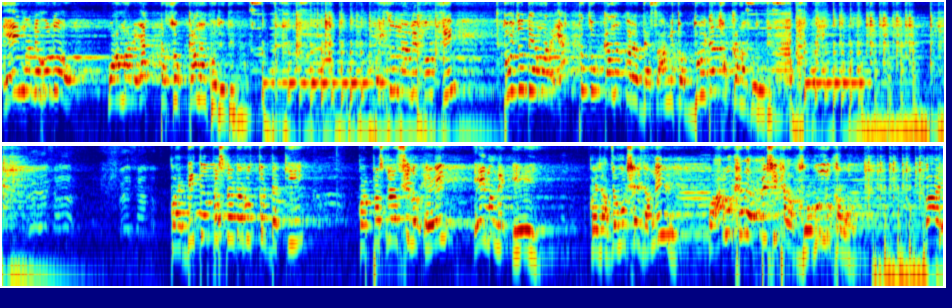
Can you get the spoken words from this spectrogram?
এই মানে হলো ও আমার একটা চোখ কানা করে দেব। আমি তোর দুইটা চোখ কানা করে দিব। কয়, দ্বিতীয় প্রশ্নটার উত্তরটা কি? কয়, প্রশ্নটা ছিল এই এই মানে এই। কয়, রাজামশাই জানেন? ও আরও খারাপ, বেশি খারাপ, জঘন্য খারাপ। কয়,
